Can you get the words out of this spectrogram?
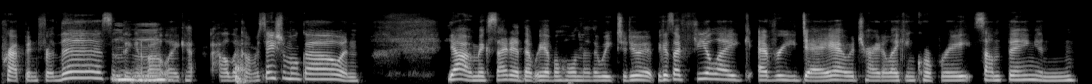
prepping for this and thinking Mhm. about like how the conversation will go. And yeah, I'm excited that we have a whole nother week to do it because I feel like every day I would try to like incorporate something and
